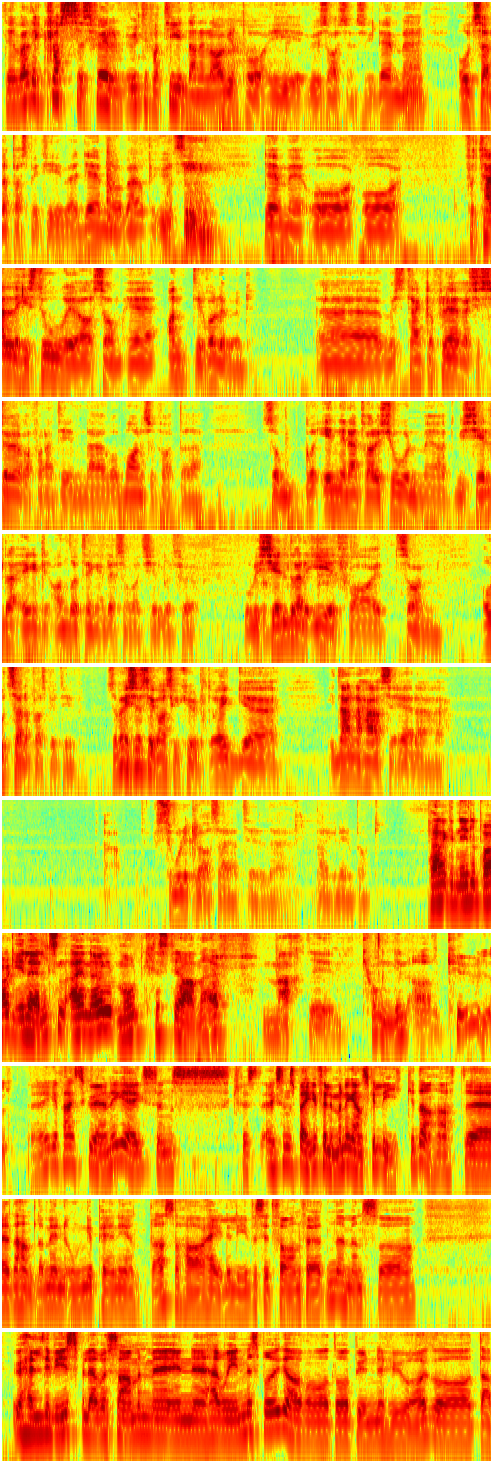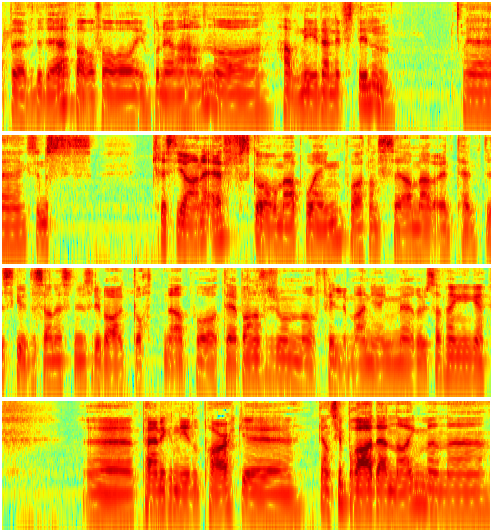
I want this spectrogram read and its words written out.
Det er en veldig klassisk film ut ifra tiden den er laget på i USA, syns jeg. Det med outsider-perspektivet, det med å være på utsiden, det med å, å fortelle historier som er anti-Hollywood. Eh, hvis du tenker flere regissører fra den tiden der, og manusforfattere, som går inn i den tradisjonen med at vi skildrer egentlig andre ting enn det som har vært skildret før. Og vi skildrer det i et, fra et sånn outsider-perspektiv. Som jeg syns er ganske kult. Og jeg, eh, i denne her så er det ja, soleklar seier til uh, Panic Needle Park. Panic Needle Park i ledelsen 1-0 mot Christiane F. Martin. Kongen av kul. Jeg er faktisk uenig. Jeg syns, jeg syns begge filmene er ganske like. da At eh, det handler om en unge, pen jente som har hele livet sitt foran føttene, men så uheldigvis blir hun sammen med en heroinmisbruker, og da begynner hun òg å dabbe over til det, bare for å imponere han, og havne i den livsstilen. Eh, Jeg syns Christiane F skårer mer poeng på at han ser mer autentisk ut. Det ser nesten ut som de bare har gått ned på T-banestasjonen og filma en gjeng med rusavhengige. Uh, Panic Needle Park er ganske bra, den òg, men uh,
